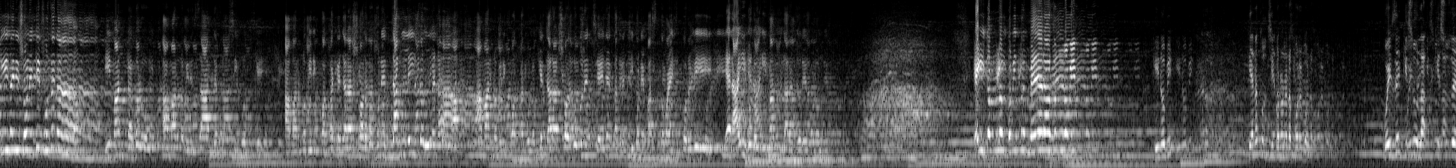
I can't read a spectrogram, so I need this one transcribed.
কি জিনিস অনেকে বুঝে না? ইমানটা হলো আমার নবীর জাত এবং সিবতকে আমার নবীর কথাকে যারা সর্বগুণে জানলেই চলবে না। আমার নবীর কথাগুলোকে যারা সর্বগুণে চেনে তাদের জীবনে বাস্তবায়ন করবে। এরাই হলো ইমানদার জোরে বলুন। এই জন্য পবিত্র কি নবী। কি নবী? কেন তুলছি ঘটনাটা পরে বলব। ওই যে কিছু কিছু যে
